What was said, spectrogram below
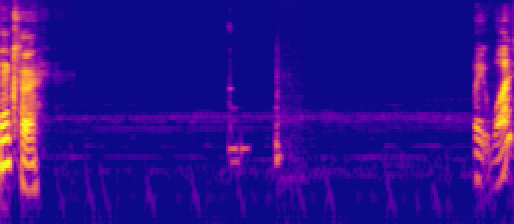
Okay. wait, what?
